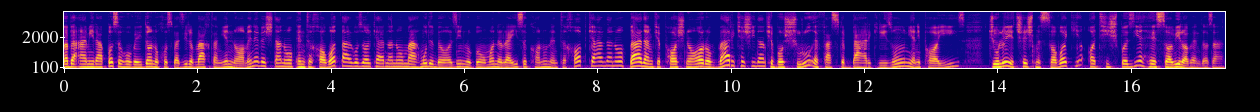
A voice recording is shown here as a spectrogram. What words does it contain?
و به امیر عباس هویدان نخست وزیر وقتم یه نامه نوشتن و انتخابات برگزار کردن و محمود بهازین رو به عنوان رئیس کانون انتخاب کردن و بعدم که پاشنه ها رو ور کشیدن که با شروع فصل برگریزون یعنی پاییز جلوی چشم ساواک یه آتیشبازی حسابی را بندازن.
